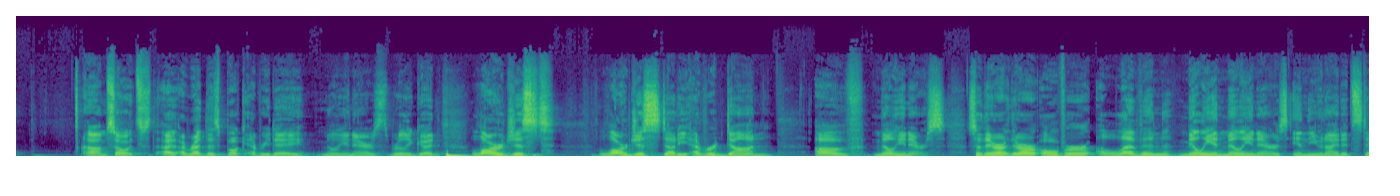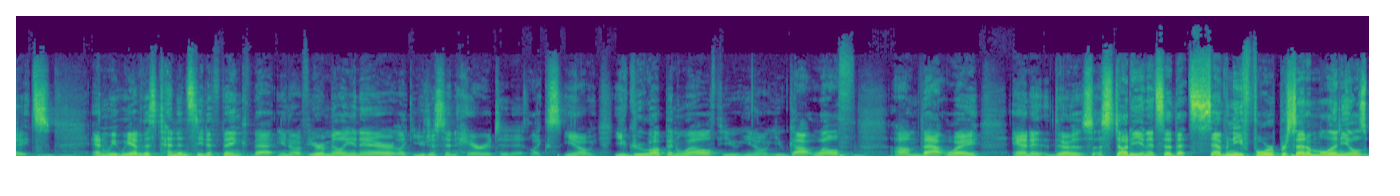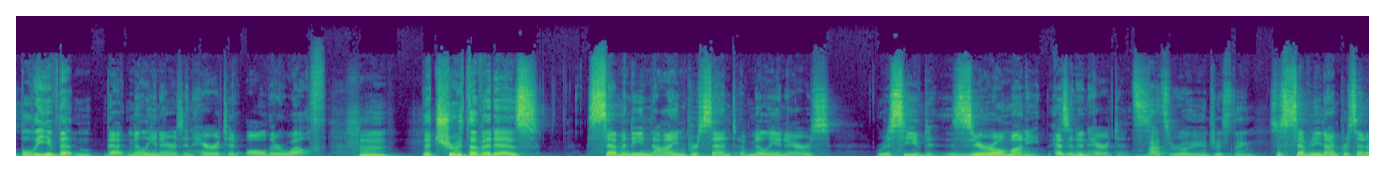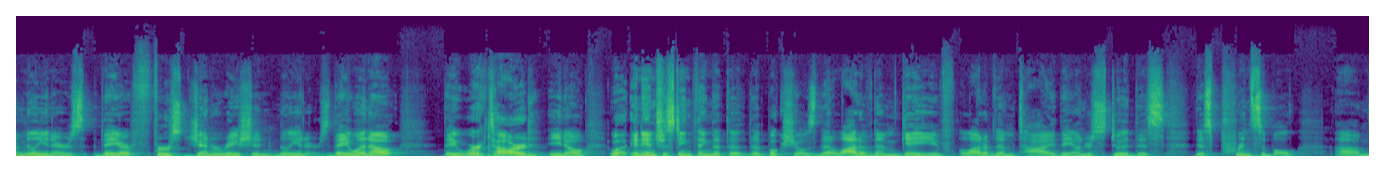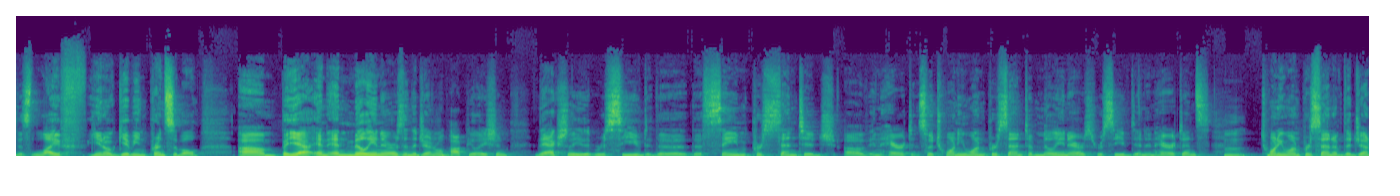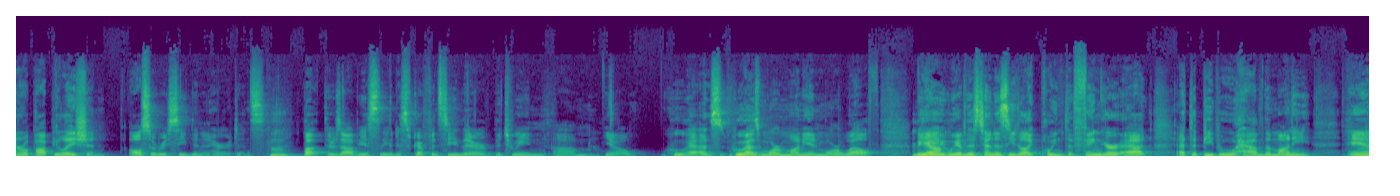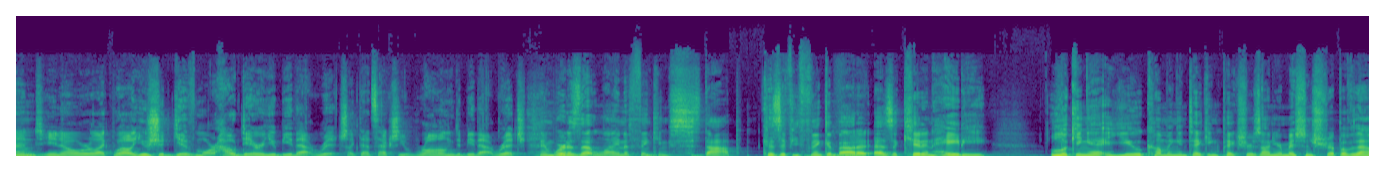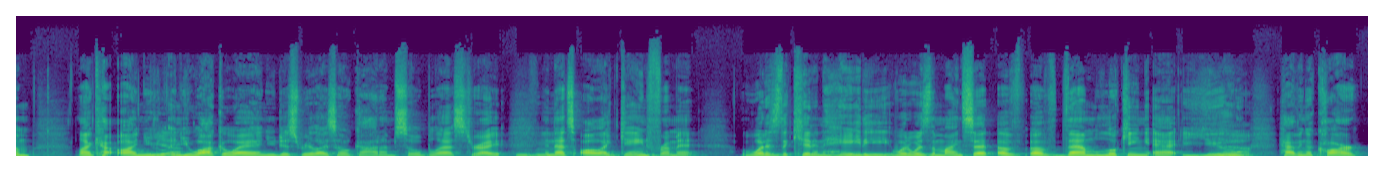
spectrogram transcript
Um, so it's I, I, read this book, Everyday Millionaires, really good. Largest largest study ever done of millionaires. So there there are over 11 million millionaires in the United States and we, we have this tendency to think that you know if you're a millionaire like you just inherited it. Like you know you grew up in wealth you you know you got wealth um, that way. And it, there's a study and it said that 74% of millennials believe that that millionaires inherited all their wealth. Hmm. the truth of it is 79% of millionaires received zero money as an inheritance. That's really interesting. So 79% of millionaires, they are first generation millionaires. They went out, they worked hard, you know. Well, an interesting thing that the, the book shows that a lot of them gave, a lot of them tithe, they understood this this principle, um, this life, you know, giving principle. Um, but yeah, and, and millionaires in the general population, they actually received the, the same percentage of inheritance. So 21% of millionaires received an inheritance, hmm. 21% of the general population also received an inheritance. Hmm. But there's obviously a discrepancy there between, um, you know, who has who has more money and more wealth. But yeah, yeah we, we, have this tendency to like point the finger at at the people who have the money and hmm. you know we're like well you should give more how dare you be that rich like that's actually wrong to be that rich and where well, does that line of thinking stop because if you think about mm-hmm. it, as a kid in Haiti, looking at you coming and taking pictures on your mission trip of them, like how and you yeah. and you walk away and you just realize, oh God, I'm so blessed, right? Mm-hmm. And that's all I gained from it. What is the kid in Haiti? What was the mindset of of them looking at you yeah. having a car,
